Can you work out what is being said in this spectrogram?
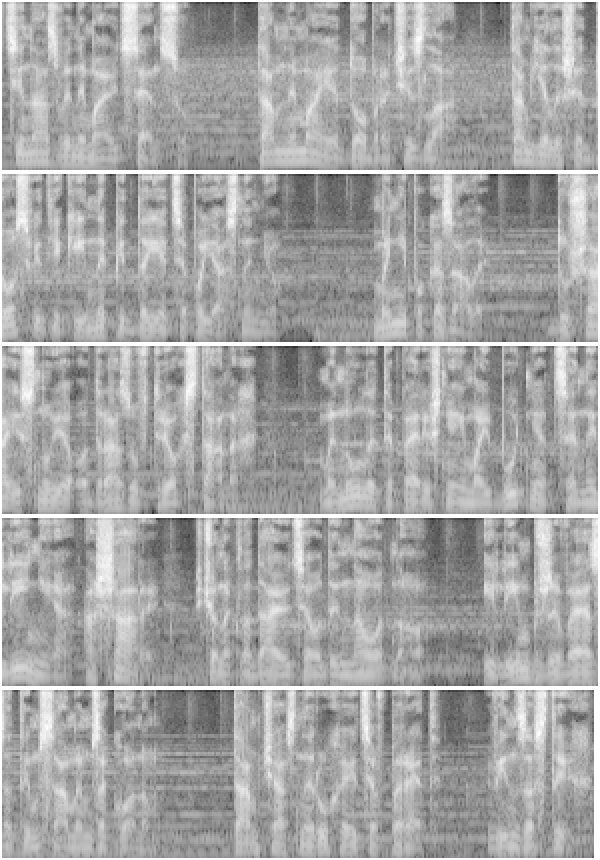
ці назви не мають сенсу. Там немає добра чи зла, там є лише досвід, який не піддається поясненню. Мені показали, душа існує одразу в трьох станах. Минуле, теперішнє і майбутнє це не лінія, а шари, що накладаються один на одного. І лімб живе за тим самим законом. Там час не рухається вперед, він застиг.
